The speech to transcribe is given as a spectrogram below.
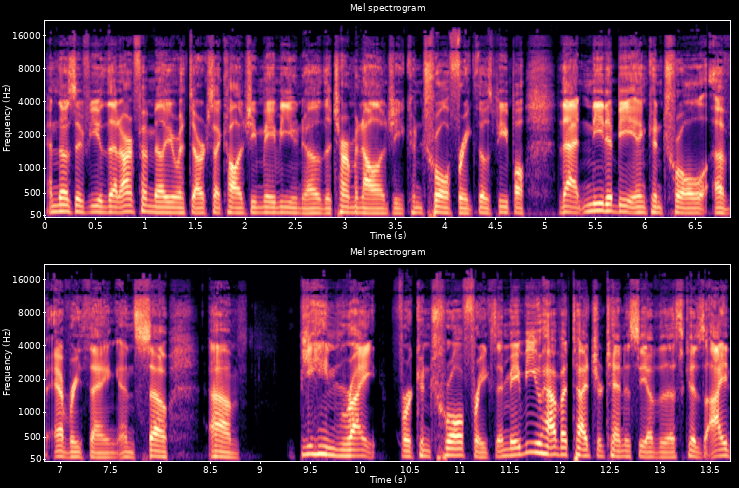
And those of you that aren't familiar with dark psychology, maybe you know the terminology control freak, those people that need to be in control of everything. And so, um, being right for control freaks. And maybe you have a touch or tendency of this because I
